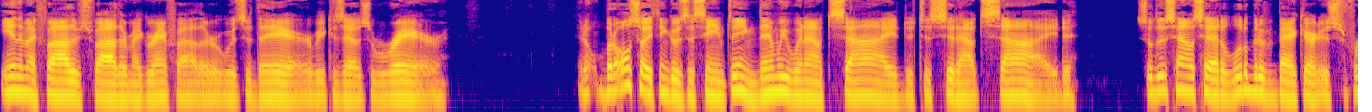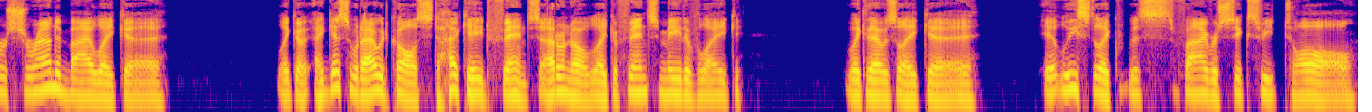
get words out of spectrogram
and that my father's father, my grandfather, was there because that was rare but also, I think it was the same thing. Then we went outside to sit outside. So this house had a little bit of a backyard. It was for, surrounded by like a, like a, I guess what I would call a stockade fence. I don't know, like a fence made of like, like that was like uh, at least like five or six feet tall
